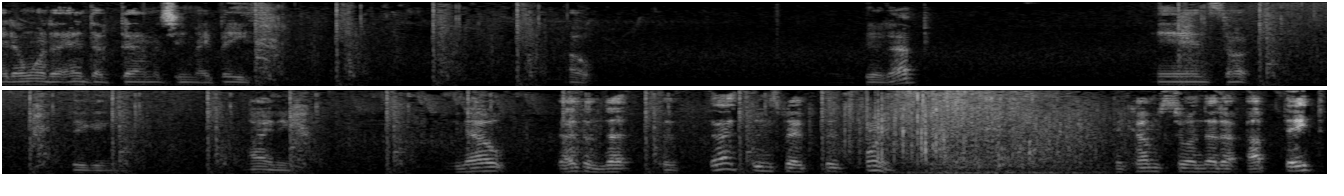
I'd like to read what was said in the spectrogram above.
I don't want to end up damaging my base. Oh. Build up. And start digging mining. You know, doesn't that that brings back a good point. When it comes to another update,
